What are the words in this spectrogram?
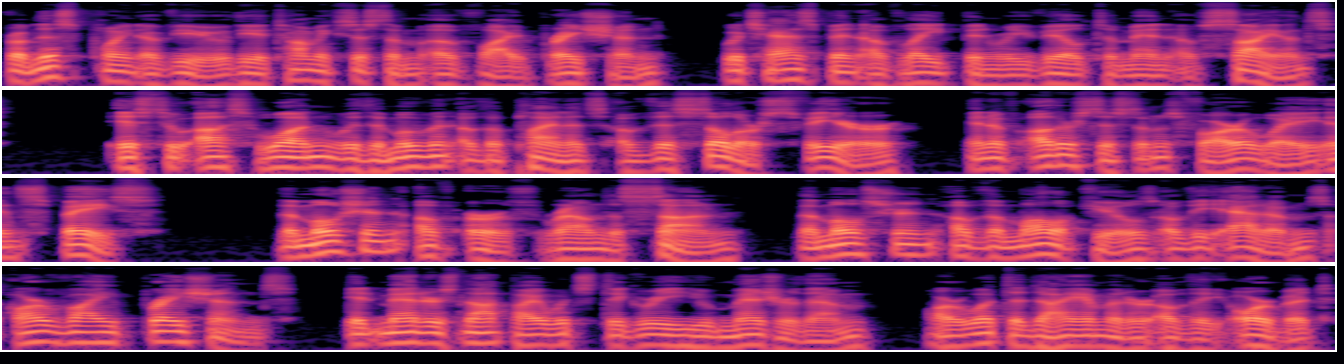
From this point of view, the atomic system of vibration, which has been of late been revealed to men of science, is to us one with the movement of the planets of this solar sphere and of other systems far away in space. The motion of Earth round the Sun the motion of the molecules of the atoms are vibrations. It matters not by which degree you measure them, or what the diameter of the orbit.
